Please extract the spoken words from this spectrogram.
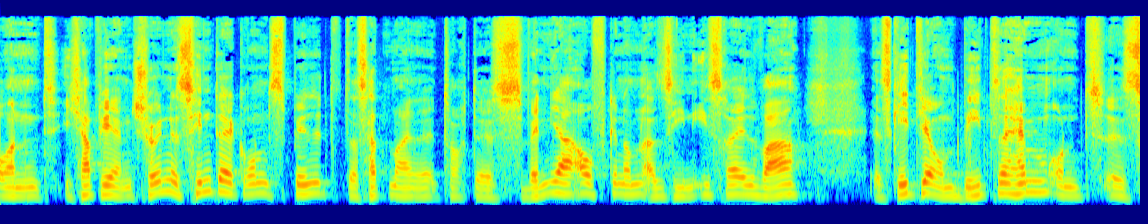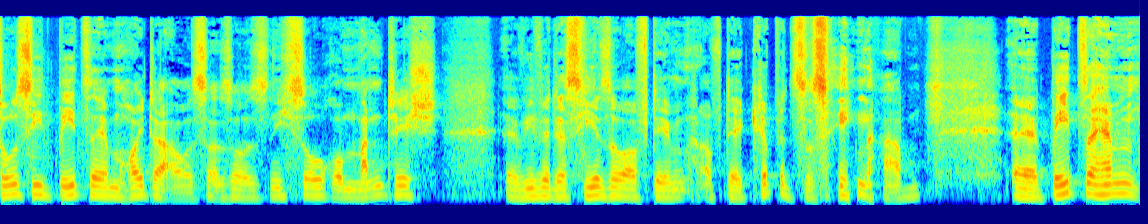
Und ich habe hier ein schönes Hintergrundbild, das hat meine Tochter Svenja aufgenommen, als sie in Israel war. Es geht ja um Bethlehem und äh, so sieht Bethlehem heute aus. Also es ist nicht so romantisch, äh, wie wir das hier so auf, dem, auf der Krippe zu sehen haben. Äh, Bethlehem.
